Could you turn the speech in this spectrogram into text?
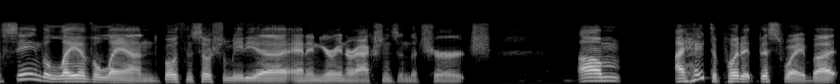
seeing the lay of the land, both in social media and in your interactions in the church, um, I hate to put it this way, but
